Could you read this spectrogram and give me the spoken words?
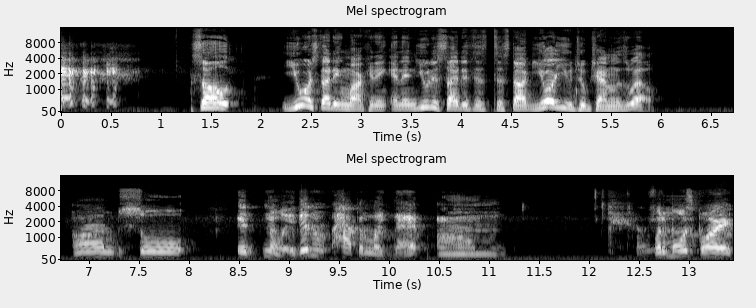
so you were studying marketing, and then you decided to to start your YouTube channel as well. Um, so it no, it didn't happen like that. Um, for the most part,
